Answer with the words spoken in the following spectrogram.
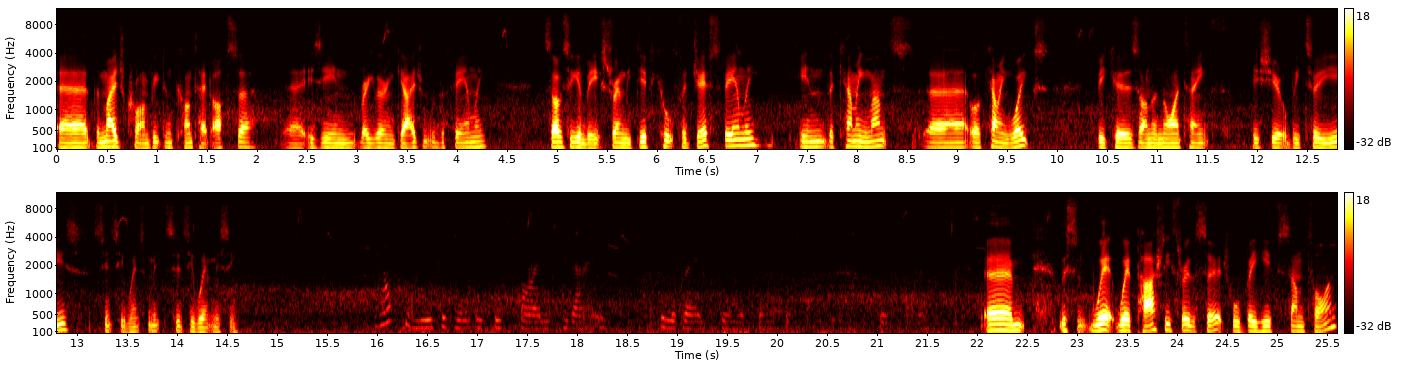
Uh, the Major Crime Victim Contact Officer uh, is in regular engagement with the family. It's obviously going to be extremely difficult for Jeff's family in the coming months uh, or coming weeks because on the 19th this year it will be two years since he went, since he went missing. How significant is this find today in the grand scheme of things of the Task Force Southern? Um, listen, we're, we're partially through the search. We'll be here for some time,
